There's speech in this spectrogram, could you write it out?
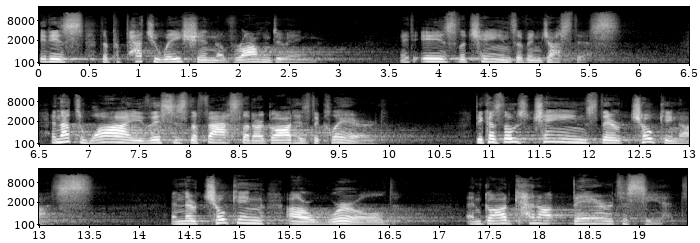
It is the perpetuation of wrongdoing. It is the chains of injustice. And that's why this is the fast that our God has declared. Because those chains, they're choking us and they're choking our world, and God cannot bear to see it.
